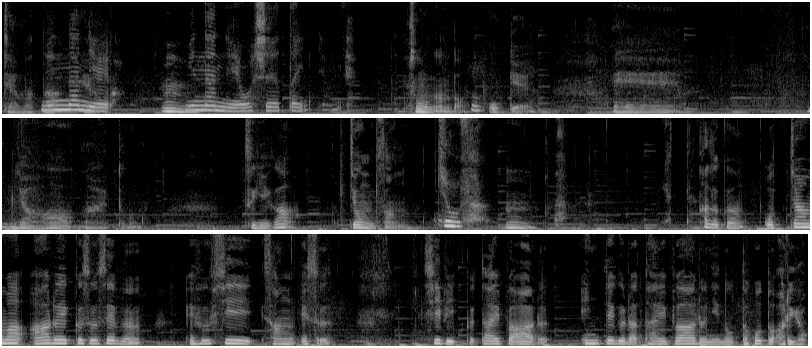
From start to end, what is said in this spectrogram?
じゃあまたみんなにうん。みんなに教えたいんだよね。そうなんだ、ん。OK えー、じゃあえっと次がジョンさん。ジョンさうん。カズくんおっちゃんは RX7FC3S シビックタイプ R インテグラタイプ R に乗ったことあるよ。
